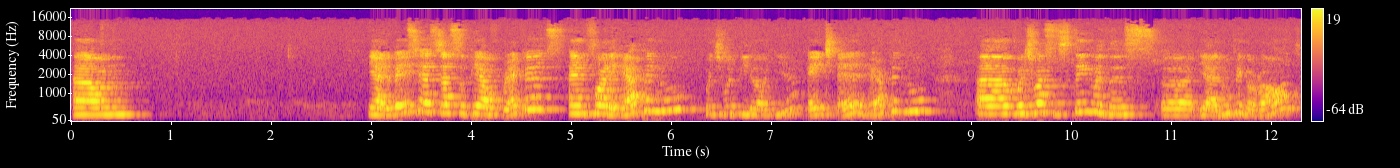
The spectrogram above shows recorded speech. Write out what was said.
Um, yeah, the base pair is just a pair of brackets, and for the hairpin loop, which would be down here, HL, hairpin loop, um, which was this thing with this, uh, yeah, looping around.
